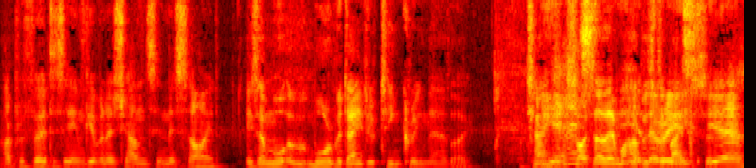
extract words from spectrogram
Mm. I'd prefer to see him given a chance in this side. Is there more more of a danger of tinkering there though? Changing Yes. the side. So then what Yeah, happens there to is. Mason? Yeah,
